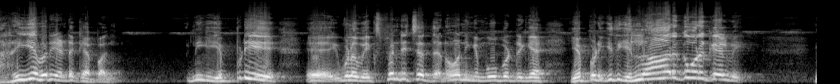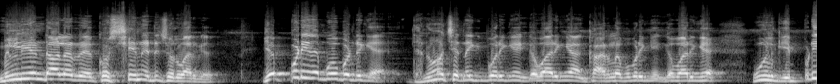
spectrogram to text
நிறைய பேர் என்கிட்ட கேட்பாங்க. நீங்கள் எப்படி இவ்வளவு எக்ஸ்பெண்டிச்சர் தினம் நீங்கள் மூவ் பண்ணுறீங்க எப்படி? இது எல்லாருக்கும் ஒரு கேள்வி. மில்லியன் டாலர் கொஸ்டின் என்று சொல்லுவார்கள். எப்படி இதை மூவ் பண்ணுறீங்க தினம் சென்னைக்கு போகிறீங்க எங்கே வாரீங்க காரில் போகிறீங்க எங்கே வாரீங்க? உங்களுக்கு எப்படி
